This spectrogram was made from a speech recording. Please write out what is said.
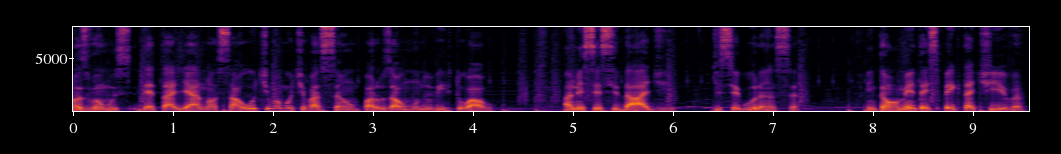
nós vamos detalhar nossa última motivação para usar o mundo virtual, a necessidade de segurança. Então aumenta a expectativa,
